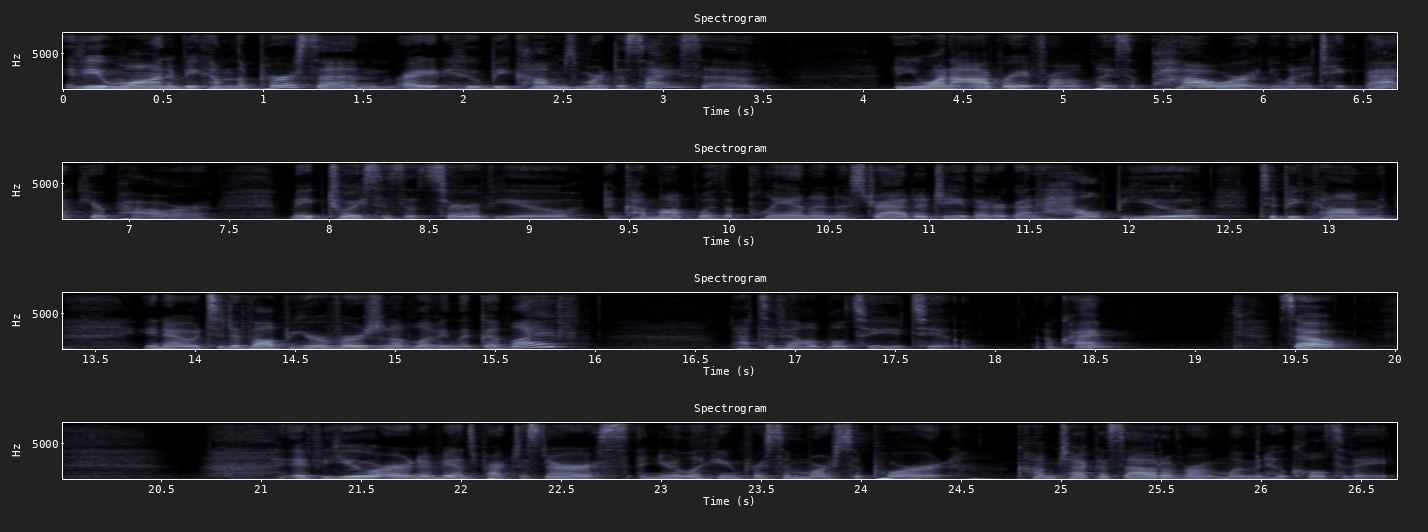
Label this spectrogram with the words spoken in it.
if you want to become the person right who becomes more decisive and you want to operate from a place of power and you want to take back your power, make choices that serve you and come up with a plan and a strategy that are going to help you to become, you know, to develop your version of living the good life, that's available to you too. Okay? So, if you are an advanced practice nurse and you're looking for some more support, come check us out over on Women Who Cultivate.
